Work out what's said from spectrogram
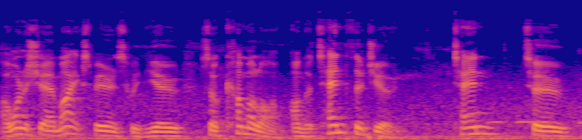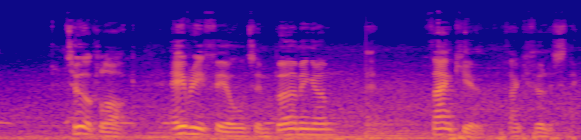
I want to share my experience with you. So come along on the 10th of June. 10 to 2 o'clock, Avery Fields in Birmingham. Thank you. Thank you for listening.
